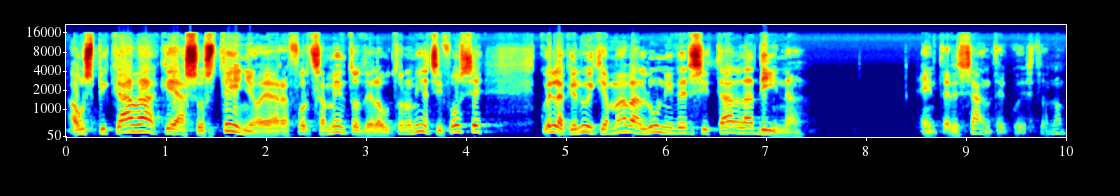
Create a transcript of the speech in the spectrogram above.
auspicava che a sostegno e a rafforzamento dell'autonomia ci fosse quella che lui chiamava l'università ladina. È interessante questo, no?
